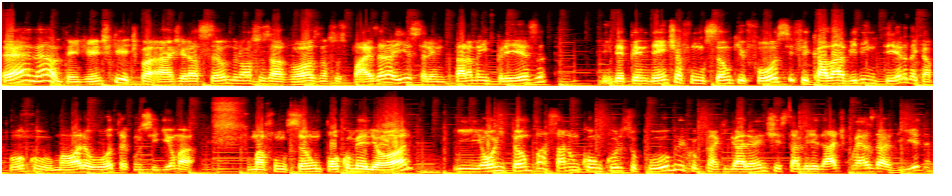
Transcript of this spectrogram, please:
É, não, tem gente que, tipo, a geração dos nossos avós, nossos pais era isso, era entrar numa empresa, independente a função que fosse, ficar lá a vida inteira, daqui a pouco, uma hora ou outra, conseguir uma, uma função um pouco melhor e ou então passar num concurso público para que garante estabilidade pro resto da vida.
